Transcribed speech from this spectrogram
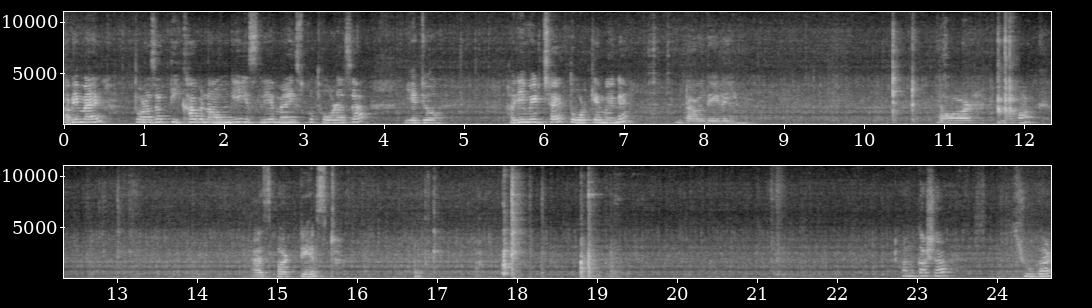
अभी मैं थोड़ा सा तीखा बनाऊँगी, इसलिए मैं इसको थोड़ा सा ये जो हरी मिर्च है, तोड़ के मैंने डाल दे रही हूँ। और नमक एज पर टेस्ट हल्का सा शुगर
